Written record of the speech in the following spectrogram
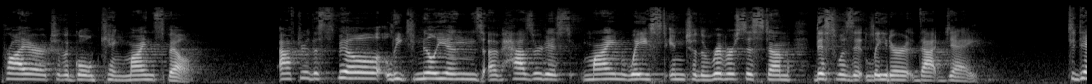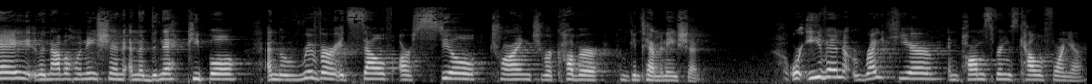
prior to the Gold King mine spill. After the spill leaked millions of hazardous mine waste into the river system, this was it later that day. Today, the Navajo Nation and the Diné people and the river itself are still trying to recover from contamination. Or even right here in Palm Springs, California,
